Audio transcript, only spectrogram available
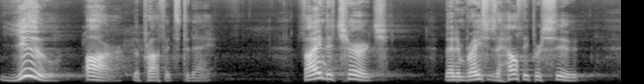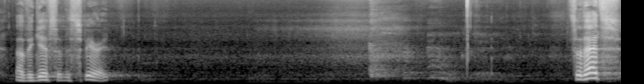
You are the prophets today. Find a church that embraces a healthy pursuit of the gifts of the Spirit. So that's,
